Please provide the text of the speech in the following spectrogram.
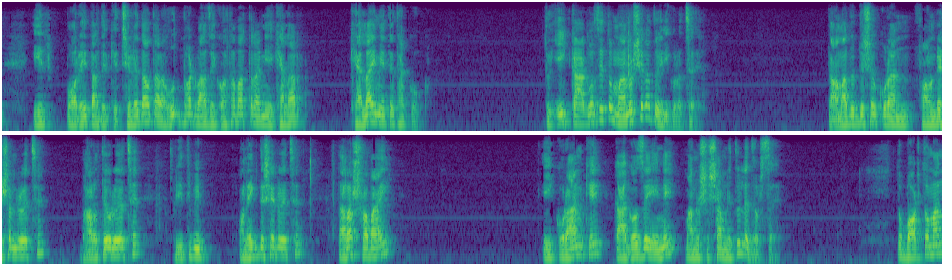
এর পরে তাদেরকে ছেড়ে দাও। তারা উদ্ভট বাজে কথাবার্তা নিয়ে খেলার, খেলায় মেতে থাকুক। তো এই কাগজে তো মানুষেরা তৈরি করেছে। তো আমাদের দেশেও কোরআন ফাউন্ডেশন রয়েছে, ভারতেও রয়েছে, পৃথিবীর অনেক দেশে রয়েছে। তারা সবাই এই কোরআনকে কাগজে এনে মানুষের সামনে তুলে ধরছে। তো বর্তমান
